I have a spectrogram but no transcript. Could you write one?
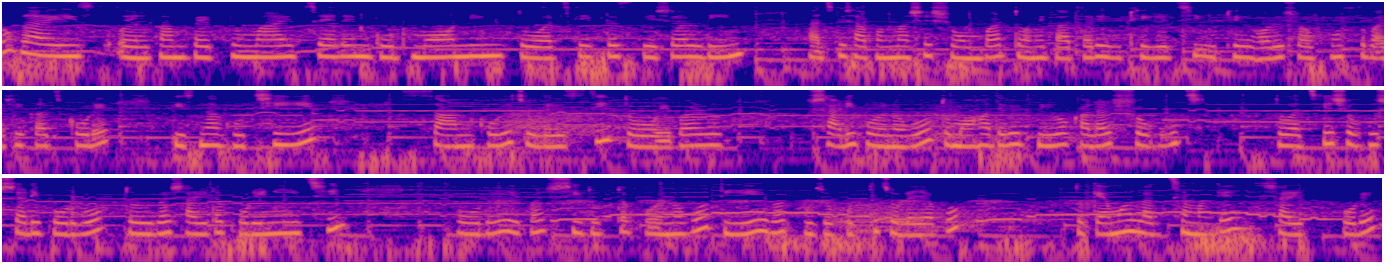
Hello guys, welcome back to my channel, good morning. তো আজকে একটা স্পেশাল দিন। আজকে শ্রাবণ মাসের সোমবার, তো আমি তাড়াতাড়ি উঠে গেছি। উঠে ঘরের সমস্ত বাসি কাজ করে, বিছনা গুছিয়ে, স্নান করে চলে এসেছি। তো এবার শাড়ি পরে নেব। তো মহাদেবের প্রিয় কালার সবুজ। তো আজকে সবুজ শাড়ি পরবো। তো এবার শাড়িটা পরে নিয়েছি। পরে এবার সিঁদুরটা পরে নেব। দিয়ে এবার পুজো করতে চলে যাব। তো কেমন লাগছে আমাকে শাড়ি পরে?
